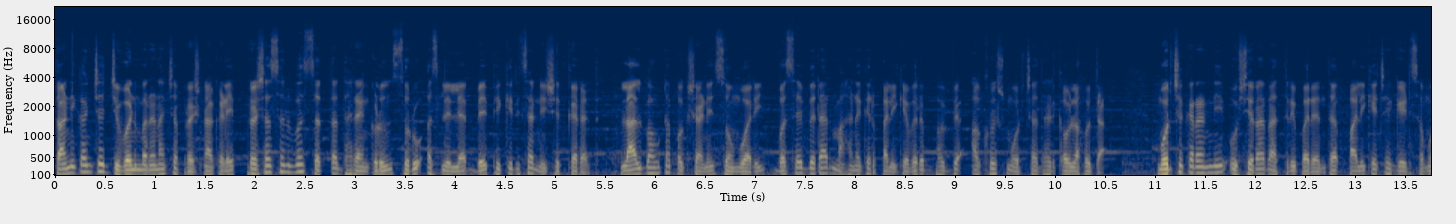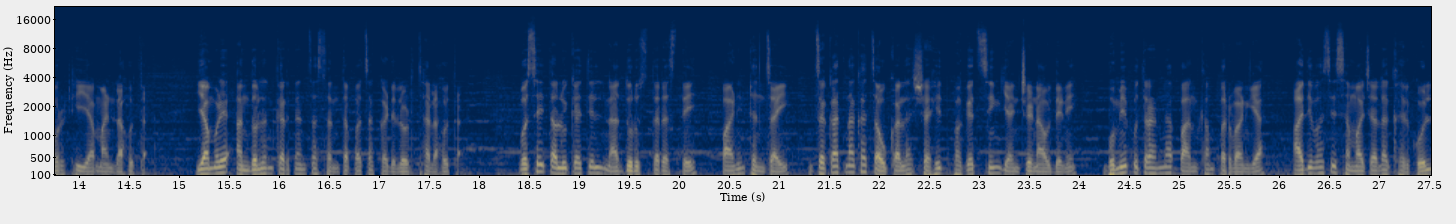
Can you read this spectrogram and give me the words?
स्थानिकांच्या जीवनमरणाच्या प्रश्नाकडे प्रशासन व सत्ताधाऱ्यांकडून सुरू असलेल्या बेफिकिरीचा निषेध करत लालबावटा पक्षाने सोमवारी वसई महानगरपालिकेवर भव्य आक्रोश मोर्चा धडकवला होता. मोर्चेकरांनी उशिरा रात्रीपर्यंत पालिकेच्या गेटसमोर ठिय्या मांडला होता. यामुळे आंदोलनकर्त्यांचा संतापाचा कडेलोट झाला होता. वसई तालुक्यातील नादुरुस्त रस्ते पाणी टंचाई जकातनाका चौकाला शहीद भगतसिंग यांचे नाव देणे भूमिपुत्रांना बांधकाम परवानग्या आदिवासी समाजाला घरकुल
